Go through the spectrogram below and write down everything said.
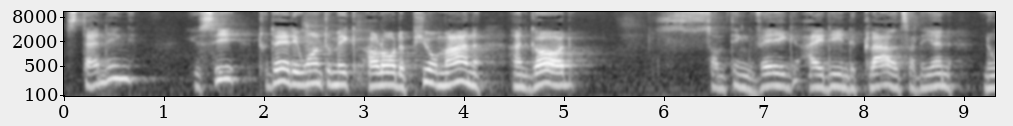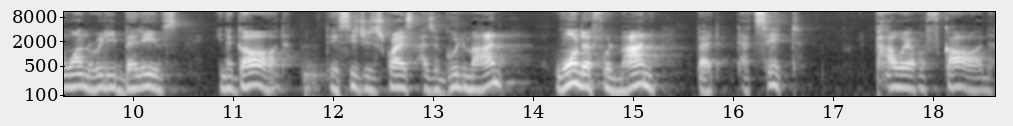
standing. You see, today they want to make our Lord a pure man and God something vague idea in the clouds. At the end, no one really believes in a God. They see Jesus Christ as a good man, wonderful man, but that's it. Power of God,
